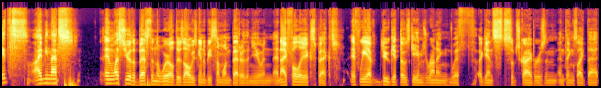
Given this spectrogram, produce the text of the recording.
It's i mean that's unless you're the best in the world, there's always going to be someone better than you, and and I fully expect if we have do get those games running with against subscribers and and things like that,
